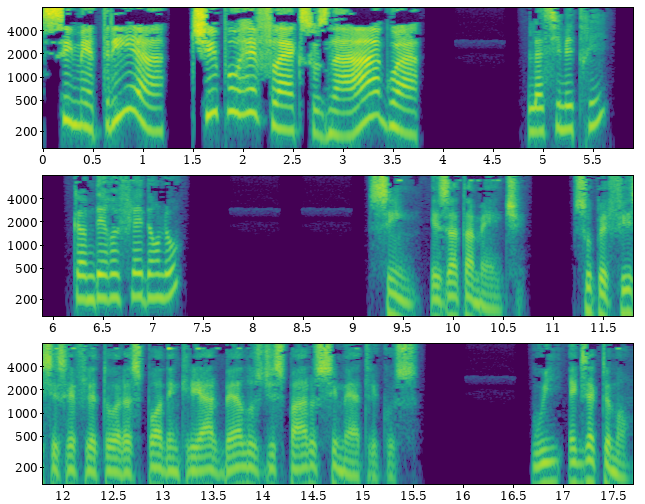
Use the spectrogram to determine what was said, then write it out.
Simetria? Tipo reflexos na água? La symétrie? Comme des reflets dans l'eau? Sim, exatamente. Superfícies refletoras podem criar belos disparos simétricos. Oui, exactement.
